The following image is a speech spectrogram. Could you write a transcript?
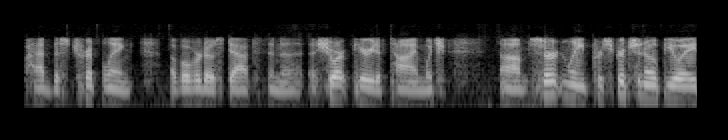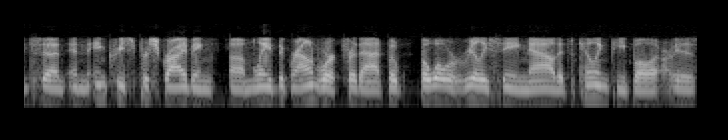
had this tripling of overdose deaths in a, a short period of time, which um, certainly, prescription opioids and, and increased prescribing um, laid the groundwork for that. But but what we're really seeing now that's killing people is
